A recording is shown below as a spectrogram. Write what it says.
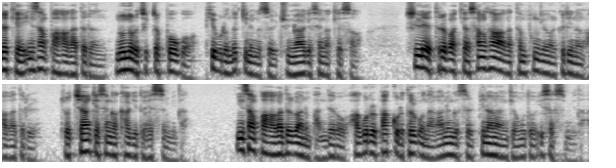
이렇게 인상파 화가들은 눈으로 직접 보고 피부로 느끼는 것을 중요하게 생각해서 실내에 틀어박혀 상상화 같은 풍경을 그리는 화가들을 좋지 않게 생각하기도 했습니다. 인상파 화가들과는 반대로 화구를 밖으로 들고 나가는 것을 비난하는 경우도 있었습니다.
